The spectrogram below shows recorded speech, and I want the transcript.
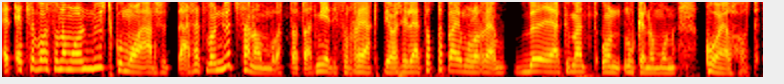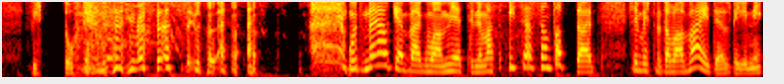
et, et sä voi sanoa mulle nyt, kun mua ärsyttää. Sä et voi nyt sanoa mulle tota, että mieti sun reaktio. Silleen, että totta kai mulla on rea- ja kyllä mä oon lukenut mun koelhot. Vittu, silleen. Mutta jälkeenpäin, kun mä oon miettinyt, niin itse asiassa on totta, että se, mistä me tavallaan väiteltiin, niin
